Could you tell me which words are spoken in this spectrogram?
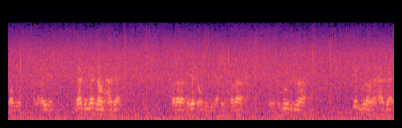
فضله على غيره لكن الناس لهم حاجات. فلا بأس يدعو في آخر الصلاة والسجود بما يجب له الحاجات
